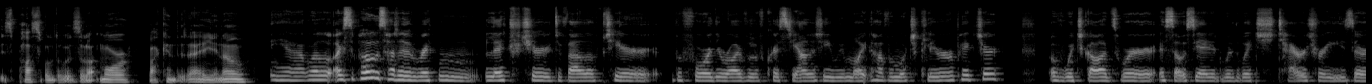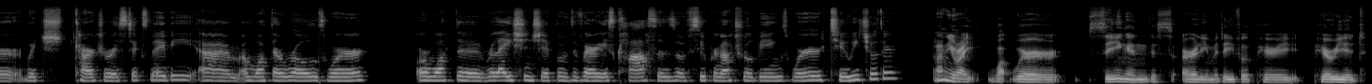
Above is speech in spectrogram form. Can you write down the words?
it's possible there was a lot more back in the day, you know. Yeah, well, I suppose had a written literature developed here before the arrival of Christianity, we might have a much clearer picture of which gods were associated with which territories or which characteristics maybe um and what their roles were or what the relationship of the various classes of supernatural beings were to each other. And you're right, what we're seeing in this early medieval period period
